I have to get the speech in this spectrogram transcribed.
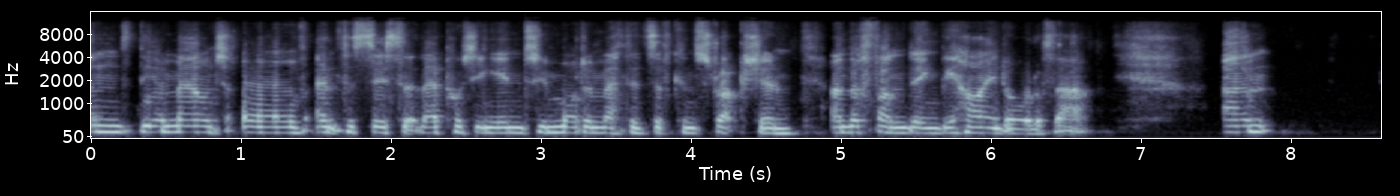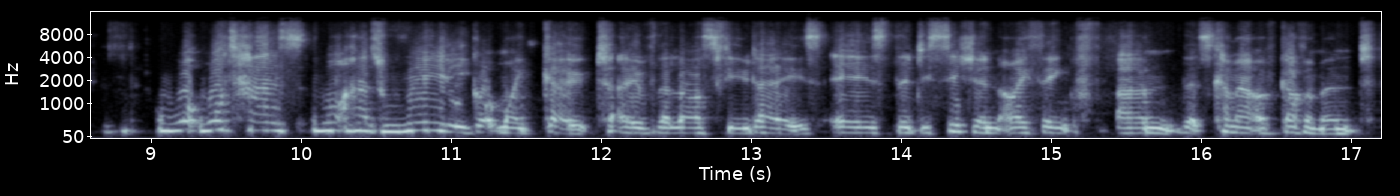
and the amount of emphasis that they're putting into modern methods of construction and the funding behind all of that. Um, what, what has what has really got my goat over the last few days is the decision I think um, that's come out of government,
